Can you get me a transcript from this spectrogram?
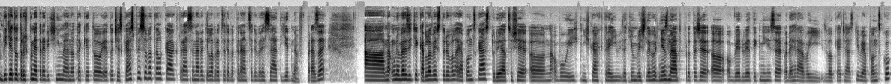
Byť je to trošku netradiční jméno, tak je to, je to česká spisovatelka, která se narodila v roce 1991 v Praze. A na Univerzitě Karlově studovala japonská studia, což je uh, na obou jejich knížkách, které jí zatím vyšly hodně znát, protože uh, obě dvě ty knihy se odehrávají z velké části v Japonsku.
